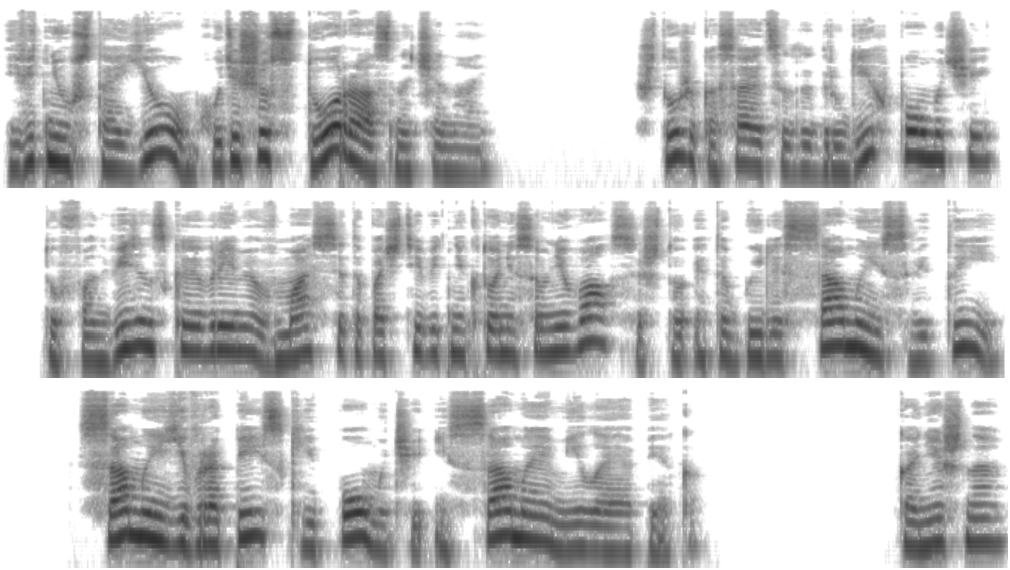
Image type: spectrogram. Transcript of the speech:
И ведь не устаем, хоть еще сто раз начинай. Что же касается до других помощей, то в фанвизинское время в массе-то почти ведь никто не сомневался, что это были самые святые, самые европейские помощи и самая милая опека. Конечно,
